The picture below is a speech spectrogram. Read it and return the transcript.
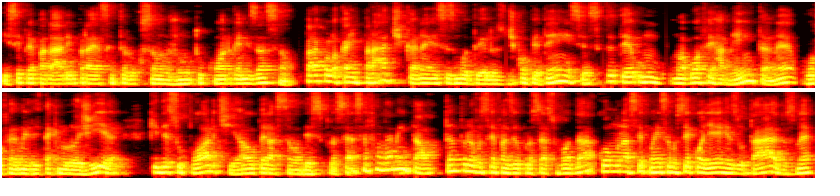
e se prepararem para essa interlocução junto com a organização. Para colocar em prática né, esses modelos de competências, você ter um, uma boa ferramenta, né, uma ferramenta de tecnologia que dê suporte à operação desse processo é fundamental, tanto para você fazer o processo rodar, como na sequência você colher resultados né,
